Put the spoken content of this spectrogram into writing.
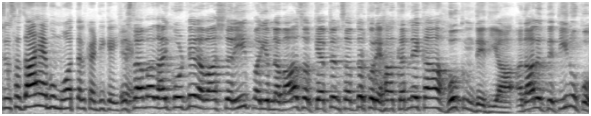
جو سزا ہے وہ معطل کر دی گئی ہے۔ اسلام آباد ہائی کورٹ نے نواز شریف، مریم نواز اور کیپٹن صفدر کو رہا کرنے کا حکم دے دیا۔ عدالت نے تینوں کو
